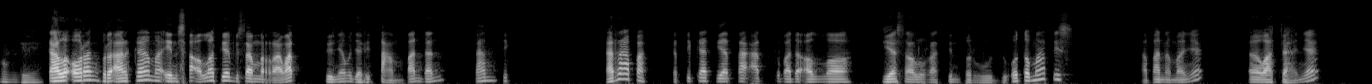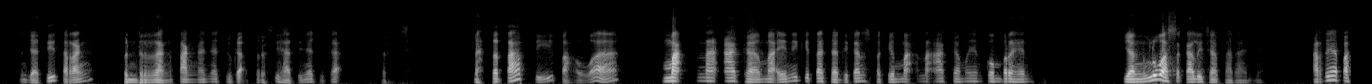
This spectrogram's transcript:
Oke. Kalau orang beragama, insya Allah dia bisa merawat dirinya menjadi tampan dan cantik. Karena apa? Ketika dia taat kepada Allah, dia selalu rajin berwudu. Otomatis apa namanya? eh, wajahnya menjadi terang benderang, tangannya juga bersih, hatinya juga bersih. Nah, tetapi bahwa makna agama ini kita jadikan sebagai makna agama yang komprehensif, yang luas sekali jabarannya. Artinya apa?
